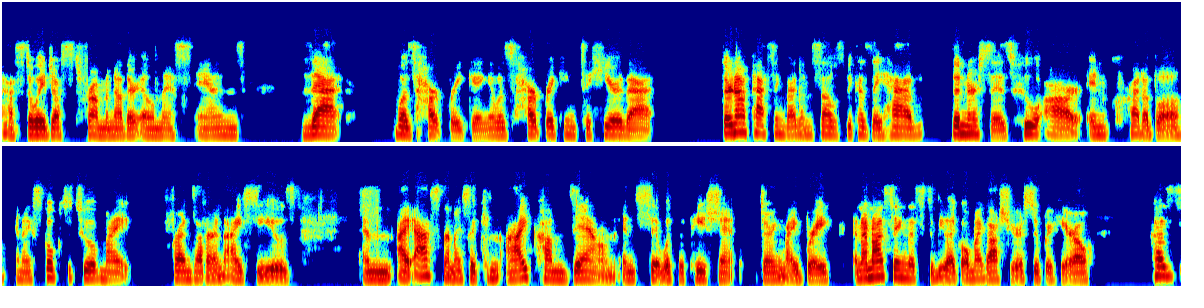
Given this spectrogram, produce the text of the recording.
Passed away just from another illness. And that was heartbreaking. It was heartbreaking to hear that they're not passing by themselves because they have the nurses who are incredible. And I spoke to two of my friends that are in the ICUs and I asked them, I said, can I come down and sit with the patient during my break? And I'm not saying this to be like, oh my gosh, you're a superhero, because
